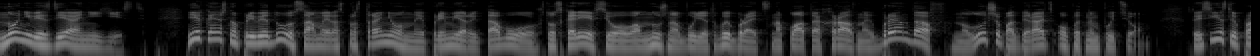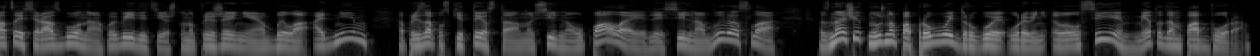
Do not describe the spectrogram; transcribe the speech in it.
но не везде они есть. Я, конечно, приведу самые распространенные примеры того, что скорее всего вам нужно будет выбрать на платах разных брендов, но лучше подбирать опытным путем. То есть если в процессе разгона вы видите, что напряжение было одним, а при запуске теста оно сильно упало или сильно выросло, значит нужно попробовать другой уровень LLC методом подбора.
